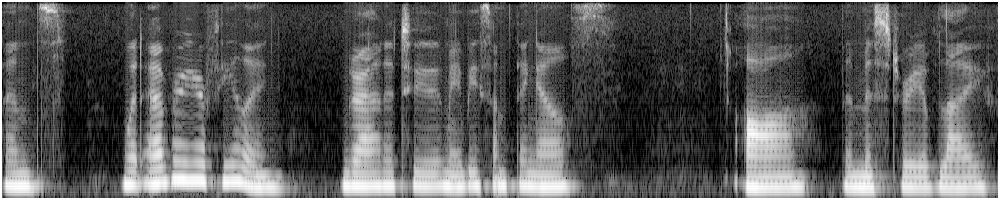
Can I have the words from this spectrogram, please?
Sense whatever you're feeling gratitude, maybe something else, awe, the mystery of life.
